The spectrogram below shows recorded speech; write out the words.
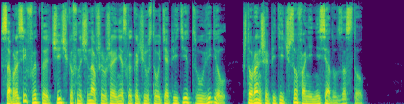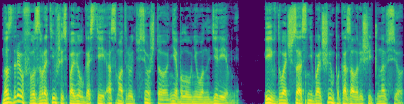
Сообразив это, Чичиков, начинавший уже несколько чувствовать аппетит, увидел, что раньше пяти часов они не сядут за стол. Ноздрев, возвратившись, повел гостей осматривать все, что не было у него на деревне, и в два часа с небольшим показал решительно все.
